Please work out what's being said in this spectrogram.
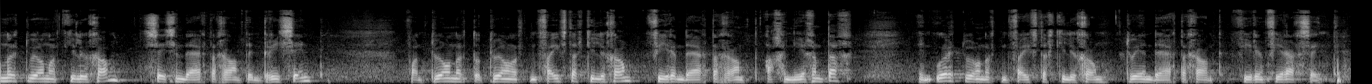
onder 200 kg, R36.03. Van 200 tot 250 kg, R34.98 en oor 250 kg, R32.44.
